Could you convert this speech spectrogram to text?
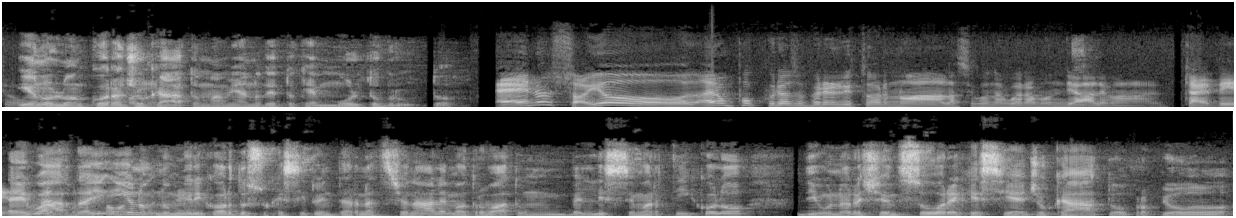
2. Io non l'ho ancora Poi- giocato, ma mi hanno detto che è molto brutto. Eh, non so, io ero un po' curioso per il ritorno alla seconda guerra mondiale, ma... Cioè, vedo, Eh, guarda, non so io non, non mi ricordo su che sito internazionale, ma ho trovato un bellissimo articolo di un recensore che si è giocato proprio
